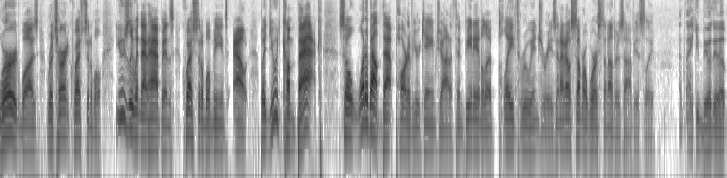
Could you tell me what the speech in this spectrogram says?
word was return questionable. Usually, when that happens, questionable means out, but you would come back. So, what about that part of your game, Jonathan? Being able to play through injuries, and I know some are worse than others, obviously. I think you build it up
